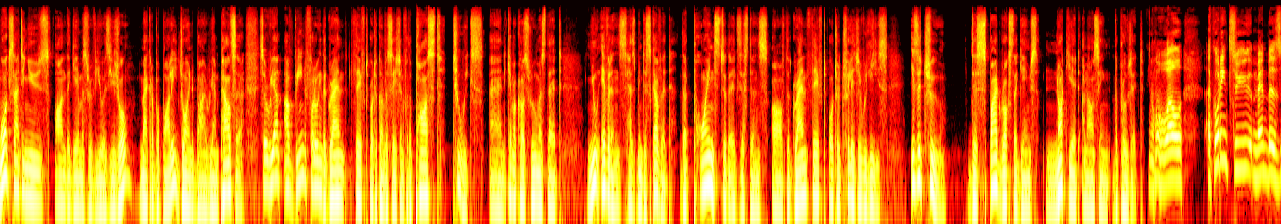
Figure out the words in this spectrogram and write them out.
More exciting news on the Gamers Review as usual. Makra joined by Rian Palser. So, Rian, I've been following the Grand Theft Auto conversation for the past two weeks and came across rumors that new evidence has been discovered that points to the existence of the Grand Theft Auto trilogy release. Is it true, despite Rockstar Games not yet announcing the project? Well, According to members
